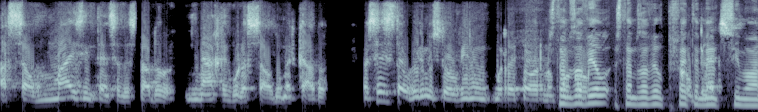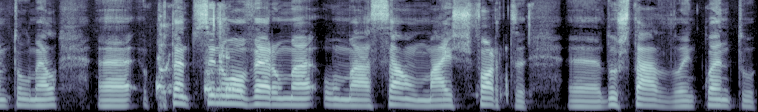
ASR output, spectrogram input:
ação mais intensa do Estado na regulação do mercado. Não sei se está a ouvir, mas estou a ouvir um, retorno. Estamos, um a ouvi estamos a ouvi-lo perfeitamente. Simone Tolomelo. Uh, portanto, se não houver uma, uma ação mais forte do Estado enquanto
